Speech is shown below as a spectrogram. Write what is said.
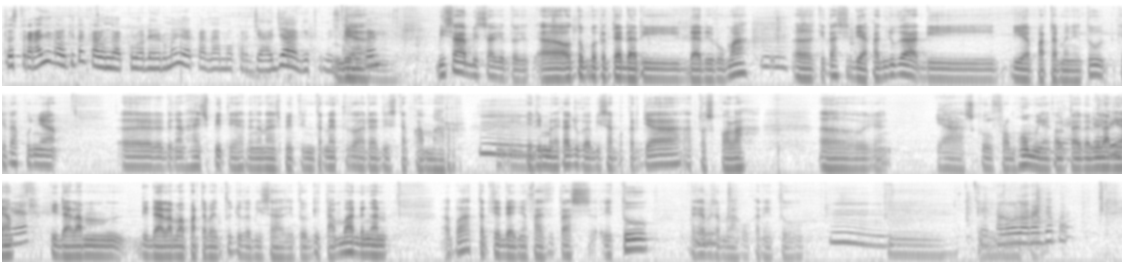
terus terang aja kalau kita kalau nggak keluar dari rumah ya karena mau kerja aja gitu misalnya Iya. kan. bisa bisa gitu Eh, untuk bekerja dari dari rumah eh, kita sediakan juga di di apartemen itu kita punya eh, dengan high speed ya, dengan high speed internet itu ada di setiap kamar. Jadi mereka juga bisa bekerja atau sekolah eh, yang ya school from home ya kalau Ya, kita bilang ya, ya. di dalam di dalam apartemen itu juga bisa gitu. Ditambah dengan apa tersedianya fasilitas itu mereka bisa melakukan itu. Oke, kalau olahraga Pak?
